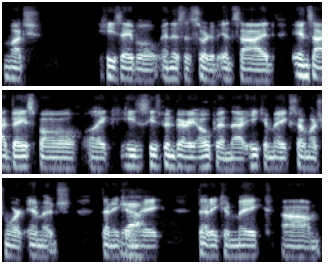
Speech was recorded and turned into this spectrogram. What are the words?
much he's able and this is sort of inside inside baseball like he's he's been very open that he can make so much more image than he can yeah. make that he can make um,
